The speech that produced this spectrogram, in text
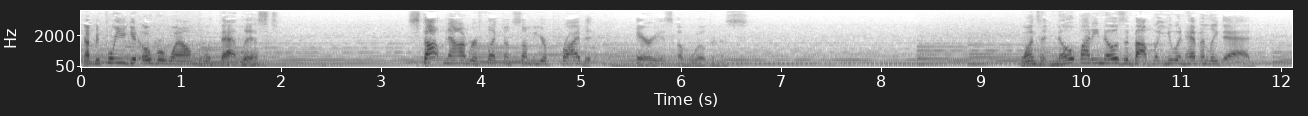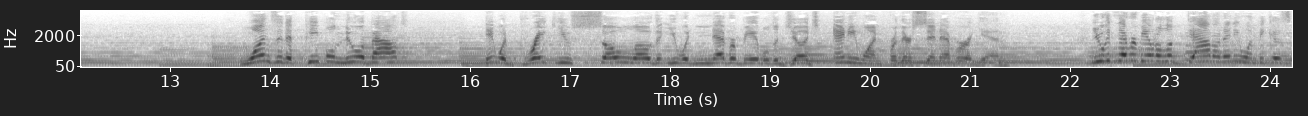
Now, before you get overwhelmed with that list, stop now and reflect on some of your private areas of wilderness. Ones that nobody knows about but you and Heavenly Dad. Ones that if people knew about, it would break you so low that you would never be able to judge anyone for their sin ever again. You would never be able to look down on anyone because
